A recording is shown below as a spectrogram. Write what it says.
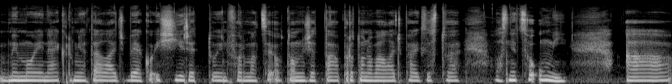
mimo jiné, kromě té léčby, jako i šířit tu informaci o tom, že ta protonová léčba existuje, vlastně co umí. A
